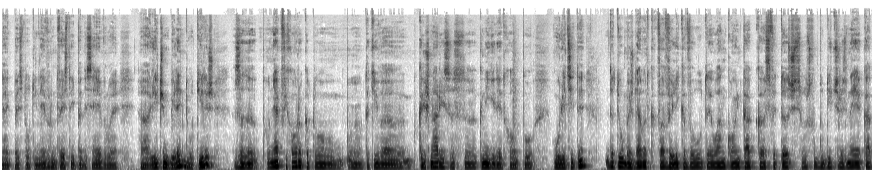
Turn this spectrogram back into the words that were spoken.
1500 евро, 250 евро е а, личен билет, да отидеш, за да някакви хора като а, такива кришнари с а, книги, дет ходят по улиците, да те убеждават каква велика валута е ланкоин, как света ще се освободи чрез нея, как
